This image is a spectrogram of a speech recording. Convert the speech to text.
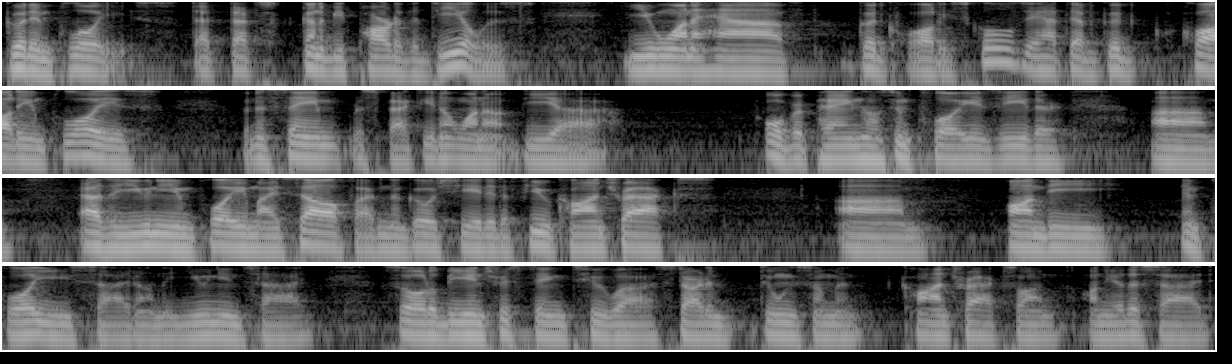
good employees. That that's going to be part of the deal. Is you want to have good quality schools, you have to have good quality employees. But in the same respect, you don't want to be uh, overpaying those employees either. Um, as a union employee myself, I've negotiated a few contracts um, on the employee side, on the union side. So it'll be interesting to uh, start doing some contracts on, on the other side.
